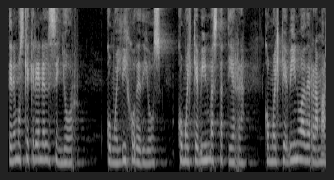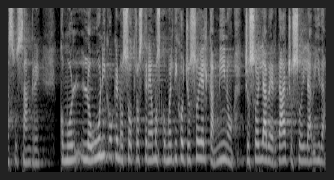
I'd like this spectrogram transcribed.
Tenemos que creer en el Señor como el Hijo de Dios, como el que vino a esta tierra, como el que vino a derramar su sangre, como lo único que nosotros tenemos, como Él dijo, yo soy el camino, yo soy la verdad, yo soy la vida.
